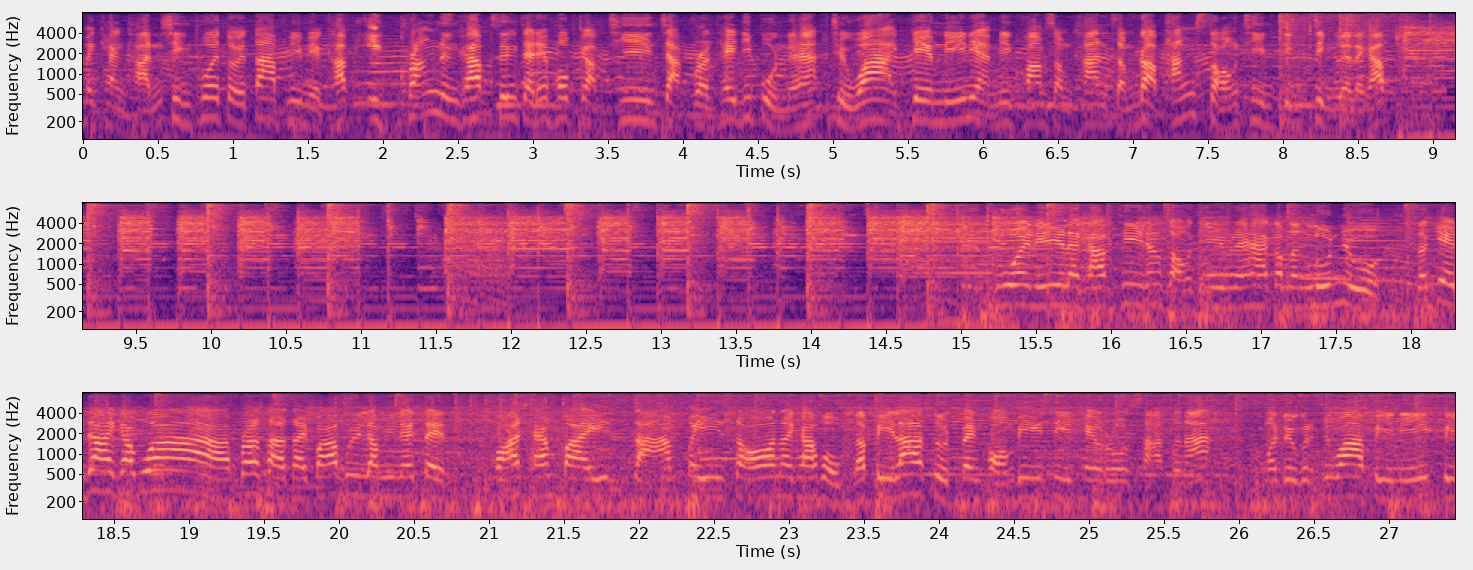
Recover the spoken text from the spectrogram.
ไปแข่งขันชิงถ้วยโตโยต้าพรีเมียร์ครับอีกครั้งหนึ่งครับ ซึ่งจะได้พบกับทีมจากประเทศญี่ปุ่นนะฮะ ถือว่าเกมนี้เนี่ยมีความสำคัญสำหรับทั้ง 2 ทีมจริง ๆ เลยนะครับถ้วยนี้แหละครับที่ทั้ง 2 ทีมนะฮะกำลังลุ้นอยู่ สังเกตได้ครับว่าปราสาทสายฟ้าบุรีรัมย์ยูไนเต็ด คว้าแชมป์ไป 3 ปีซ้อนนะครับผม และปีล่าสุดเป็นของ BC เทโรศาสนะ มาดูกันสิว่าปีนี้ปี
